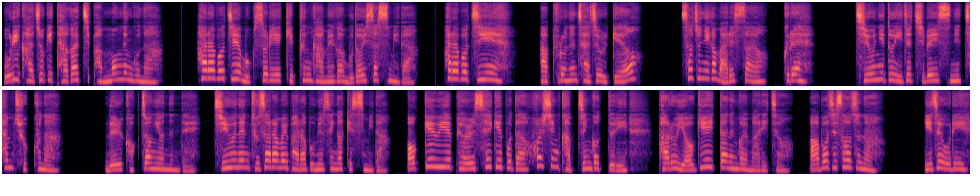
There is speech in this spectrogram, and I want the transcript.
우리 가족이 다 같이 밥 먹는구나. 할아버지의 목소리에 깊은 감회가 묻어 있었습니다. 할아버지, 앞으로는 자주 올게요. 서준이가 말했어요. 그래. 지훈이도 이제 집에 있으니 참 좋구나. 늘 걱정이었는데 지훈은 두 사람을 바라보며 생각했습니다. 어깨 위에 별 세 개보다 훨씬 값진 것들이 바로 여기에 있다는 걸 말이죠. 아버지 서준아, 이제 우리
